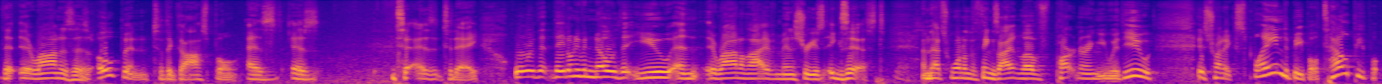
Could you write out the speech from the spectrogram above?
that Iran is as open to the gospel as as to, as today, or that they don't even know that you and Iran Alive Ministries exist. And that's one of the things I love partnering with you is trying to explain to people, tell people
